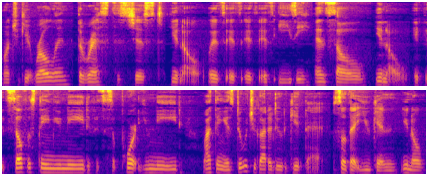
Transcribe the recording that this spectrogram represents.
once you get rolling, the rest is just, you know, it's, it's, it's, it's easy. And so, you know, if it's self esteem you need, if it's a support you need, my thing is do what you got to do to get that so that you can, you know,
